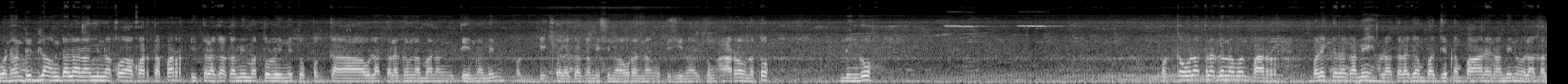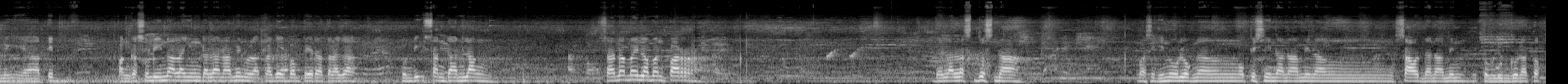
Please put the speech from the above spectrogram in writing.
100 lang ang dala namin na kwarta par. Di talaga kami matuloy nito pagka wala talagang laman ang itim namin. Pag di talaga kami sinahuran ng opisina itong araw na to. Linggo. Pagka wala talagang laman par, balik na lang kami. Wala talagang budget ng panganay namin. Wala kaming iatid. Panggasolina lang yung dala namin. Wala talaga ibang pera talaga. Kundi isandaan lang. Sana may laman par. Dahil alas dos na, basi ginulog ng opisina namin ng sahod na namin itong linggo na to.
